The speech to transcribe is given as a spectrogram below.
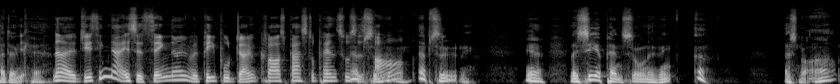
I don't care. no? Do you think that is a thing though? When people don't class pastel pencils as art? Absolutely. Yeah. They see a pencil and they think, oh, that's not art.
